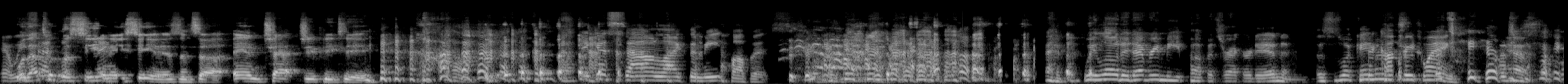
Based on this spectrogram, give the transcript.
Yeah, we well, that's what the C and AC is. It's uh and ChatGPT. make us sound like the meat puppets. we loaded every Meat Puppets record in, and this is what The came out. country twang. You're just like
